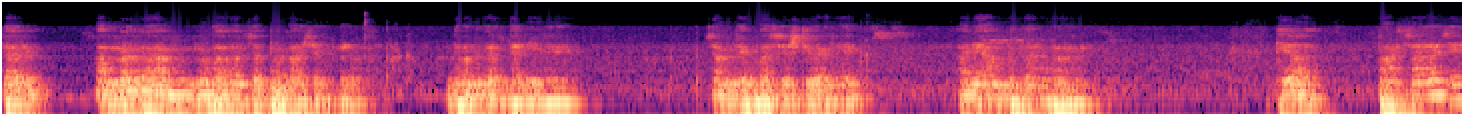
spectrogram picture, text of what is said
तर अमृत अनुभवाचं प्रकाशन केलं. दोन ग्रंथ लिहिले. समजेत वसिष्ठ घडले आणि अमृत अनुभव तेव्हा पाठशाळाचे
